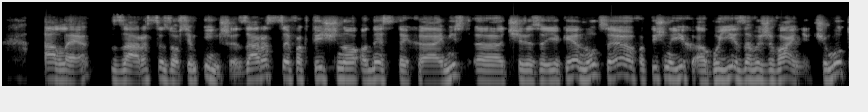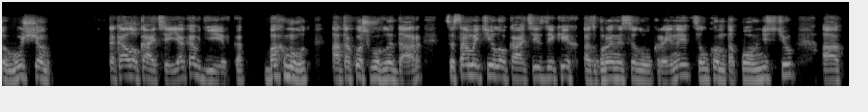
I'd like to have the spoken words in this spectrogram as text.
але зараз це зовсім інше. Зараз це фактично одне з тих е, міст, е, через яке ну це фактично їх е, бої за виживання. Чому тому, що така локація, як Авдіївка, Бахмут, а також Вугледар, це саме ті локації, з яких збройні сили України цілком та повністю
